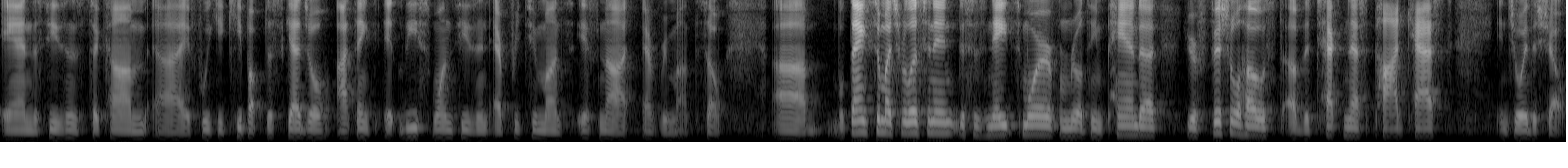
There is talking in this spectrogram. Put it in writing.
and the seasons to come. Uh, if we could keep up the schedule, I think at least one season every two months, if not every month. So. Uh, well, thanks so much for listening. This is Nate Smoyer from Real Team Panda, your official host of the Tech Nest podcast. Enjoy the show.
